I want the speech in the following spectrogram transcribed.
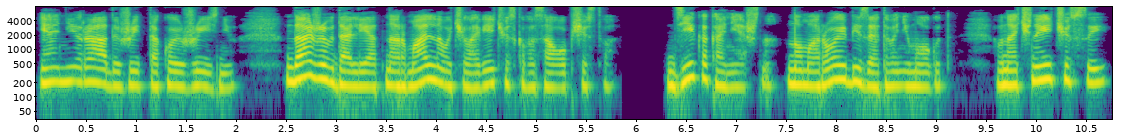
и они рады жить такой жизнью, даже вдали от нормального человеческого сообщества. Дико, конечно, но морои без этого не могут. В ночные часы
